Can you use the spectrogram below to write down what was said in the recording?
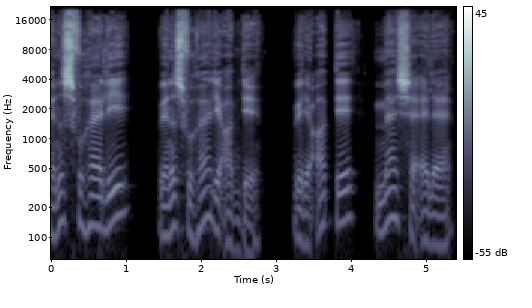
Fe nısfuha li ve nısfuha li abdi ve li abdi me se'ele.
